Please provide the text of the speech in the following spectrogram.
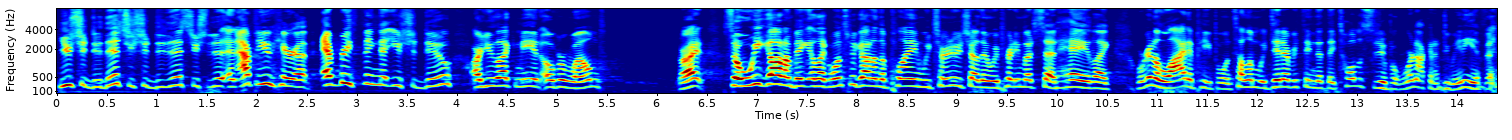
You should do this, you should do this, you should do And after you hear everything that you should do, are you like me and overwhelmed? Right? So we got on big, like once we got on the plane, we turned to each other and we pretty much said, hey, like, we're going to lie to people and tell them we did everything that they told us to do, but we're not going to do any of it.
